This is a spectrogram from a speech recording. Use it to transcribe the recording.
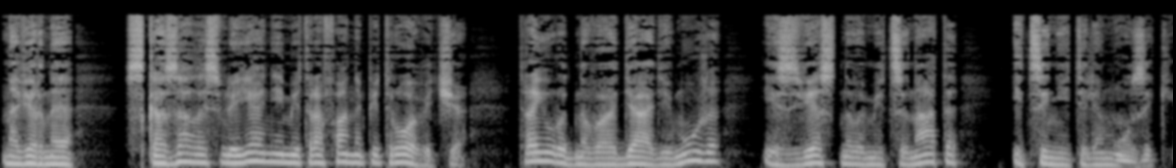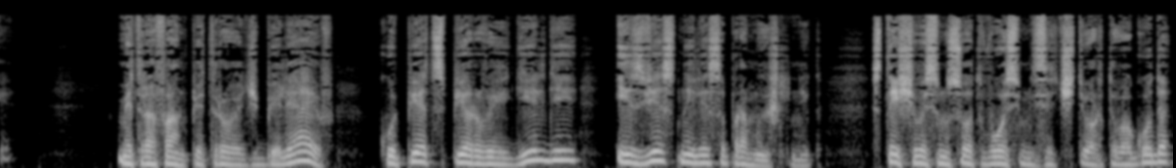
Наверное, сказалось влияние Митрофана Петровича, троюродного дяди мужа, известного мецената и ценителя музыки. Митрофан Петрович Беляев — купец первой гильдии, известный лесопромышленник. С 1884 года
